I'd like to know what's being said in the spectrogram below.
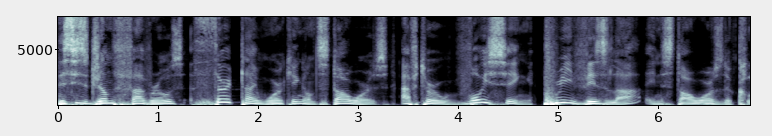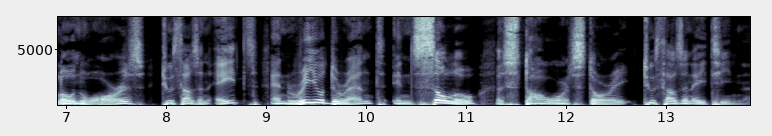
This is Jon Favreau's third time working on Star Wars after voicing Pre Vizsla in Star Wars The Clone Wars 2008 and Rio Durant in Solo, A Star Wars Story 2018.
